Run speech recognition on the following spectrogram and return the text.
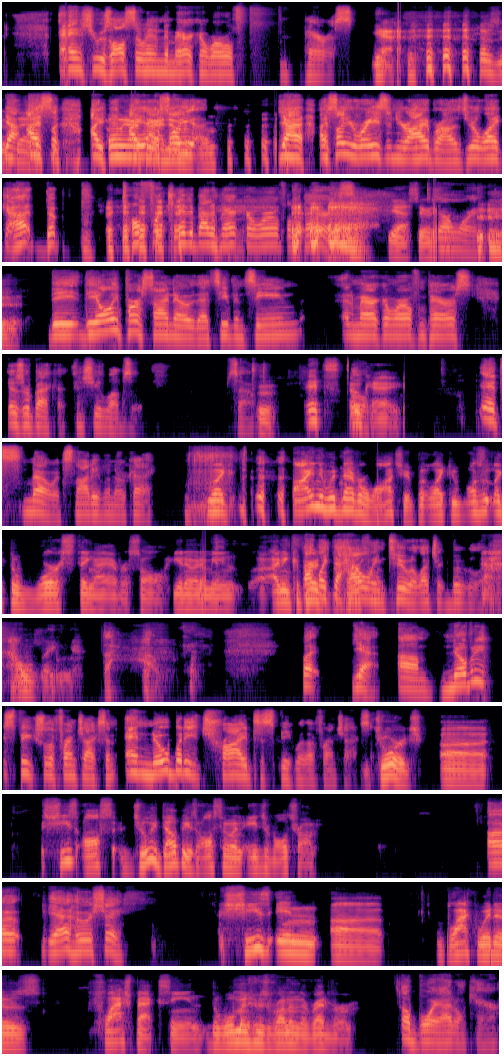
And she was also in American Werewolf in Paris. Yeah. I Yeah, I saw I, I, I saw you yeah, I saw you raising your eyebrows. You're like, uh, d- don't forget about American Werewolf in Paris. yeah, seriously. Don't worry. the the only person I know that's even seen an American Werewolf in Paris is Rebecca, and she loves it. So It's Oh. okay. It's no, it's not even okay. Like I would never watch it, but like it wasn't like the worst thing I ever saw. You know what I mean? I mean, compared not like to the first Howling one. Two, Electric Boogaloo. The howling. The Howling. But yeah, um, nobody speaks with a French accent, and nobody tried to speak with a French accent. George, uh, she's also Julie Delpy is also in Age of Ultron. Uh, Yeah, who is she? She's in uh Black Widow's flashback scene, the woman who's running the red room. Oh boy, I don't care.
